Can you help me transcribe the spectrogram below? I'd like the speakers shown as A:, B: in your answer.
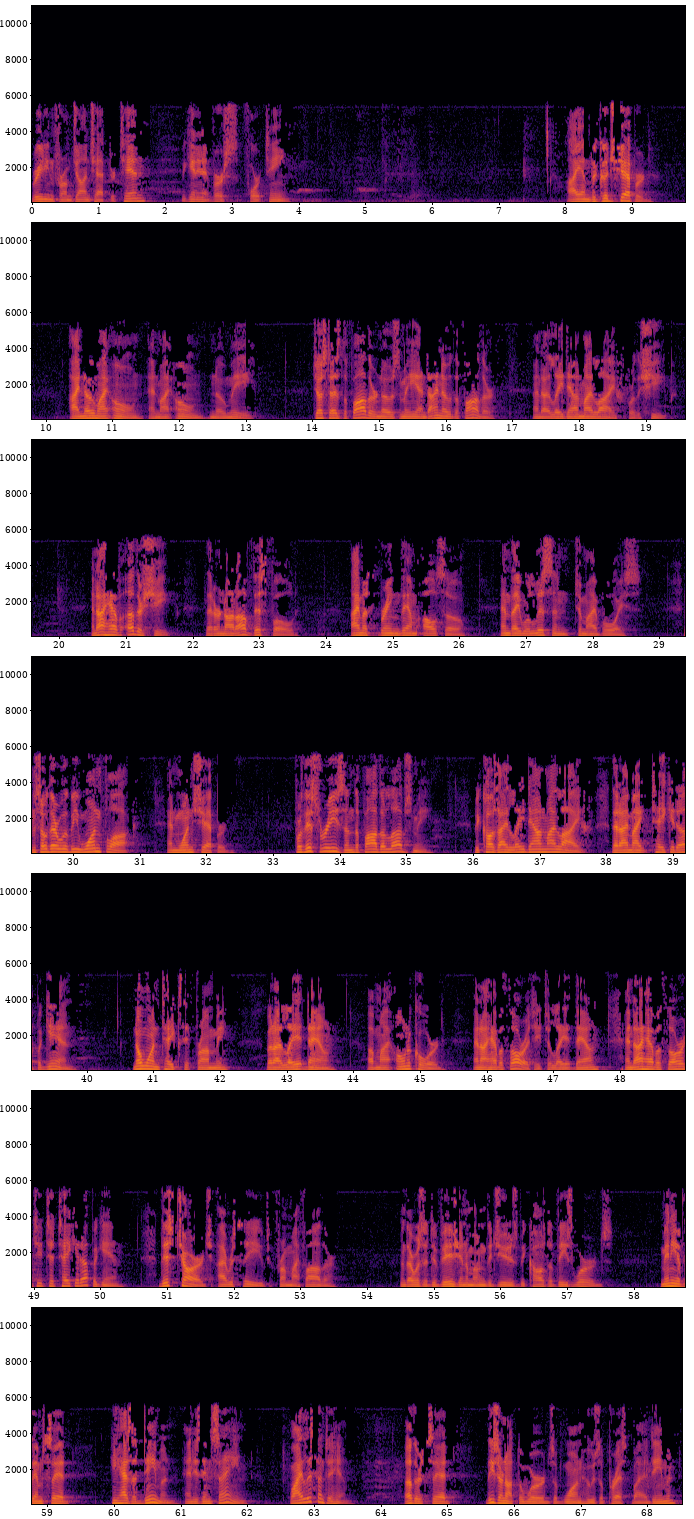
A: reading from John chapter 10, beginning at verse 14. I am the good shepherd. I know my own, and my own know me. Just as the Father knows me, and I know the Father, and I lay down my life for the sheep. And I have other sheep that are not of this fold. I must bring them also, and they will listen to my voice. And so there will be one flock and one shepherd. For this reason the Father loves me, because I lay down my life that I might take it up again. No one takes it from me, but I lay it down of my own accord, and I have authority to lay it down, and I have authority to take it up again. This charge I received from my Father. And there was a division among the Jews because of these words. Many of them said, He has a demon and is insane. Why listen to him? Others said, These are not the words of one who is oppressed by a demon.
